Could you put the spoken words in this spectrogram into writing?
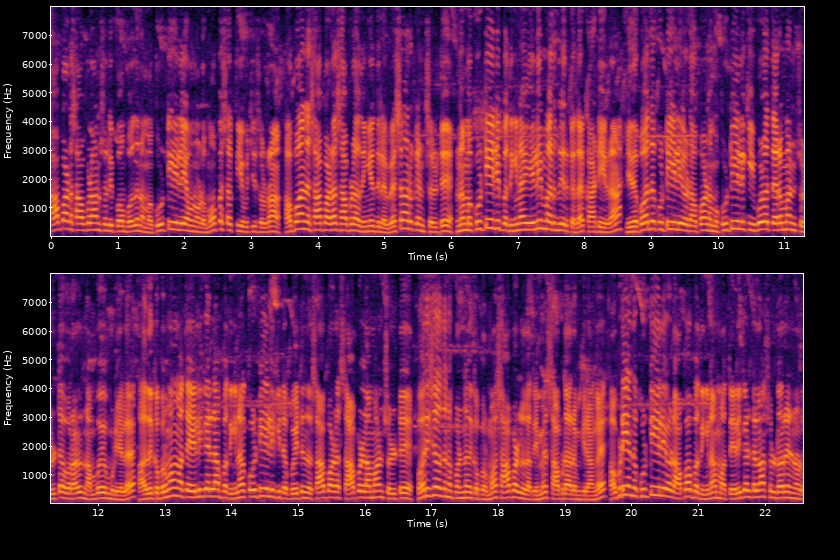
சாப்பாடை சாப்பிடலாம்னு சொல்லி போகும்போது நம்ம குட்டியலி அவனோட மோப்ப சக்தியை வச்சு சொல்றான் அப்பா அந்த சாப்பாடை சாப்பிடாதீங்க. இதுல விஷம் இருக்குன்னு சொல்லிட்டு நம்ம குட்டி எலி பார்த்தீங்கன்னா எலி மருந்து இருக்கதா காட்டிடுறான். இதை பார்த்த குட்டி எலியோட அப்பா நம்ம குட்டி எலிக்கு இவ்வளவு திறமைன்னு சொல்லிட்டு அவரால் நம்பவே முடியல. அதுக்கப்புறமா மற்ற எலிகள்லாம் பாத்தீங்கன்னா குட்டி கிட்ட போயிட்டு இந்த சாப்பாடை சாப்பிடலாமான்னு சொல்லிட்டு பரிசோதனை பண்ணதுக்கு அப்புறமா சாப்பாடு எல்லாத்தையுமே சாப்பிட ஆரம்பிக்கிறாங்க. அப்படியே அந்த குட்டி எலியோட அப்பா பார்த்தீங்கன்னா மற்ற எலிகள்ட்டெல்லாம் சொல்றாரு என்னோட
